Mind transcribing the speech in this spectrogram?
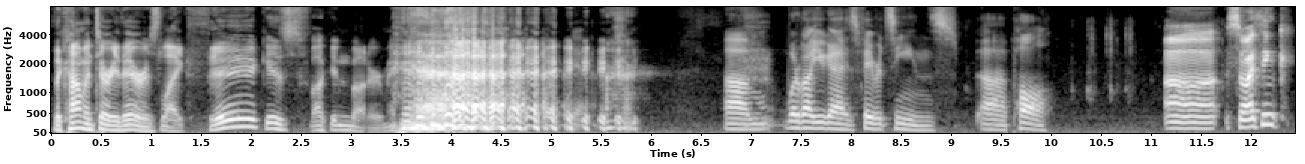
The commentary there is like thick as fucking butter, man. Um, what about you guys? Favorite scenes? Uh, Paul. Uh, so I think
